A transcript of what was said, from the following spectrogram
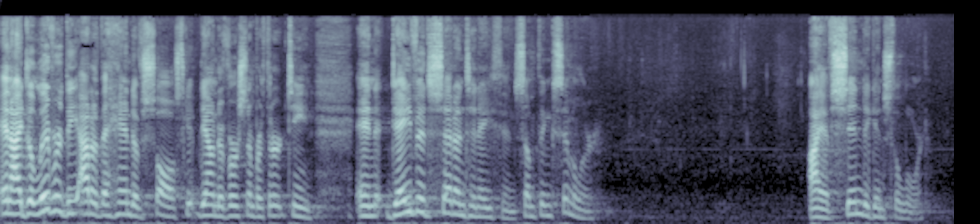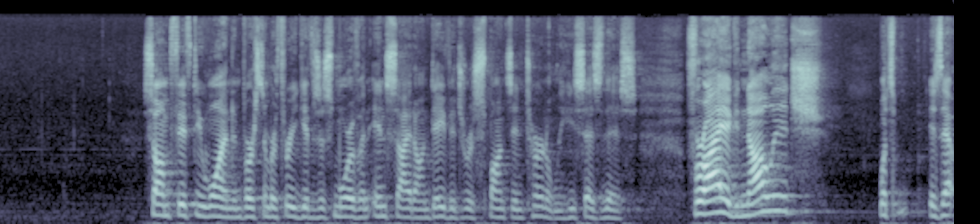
and I delivered thee out of the hand of Saul. Skip down to verse number 13. And David said unto Nathan something similar I have sinned against the Lord. Psalm 51 and verse number 3 gives us more of an insight on David's response internally. He says this For I acknowledge, what's, is, that,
